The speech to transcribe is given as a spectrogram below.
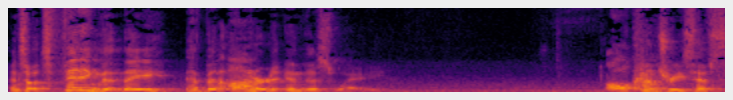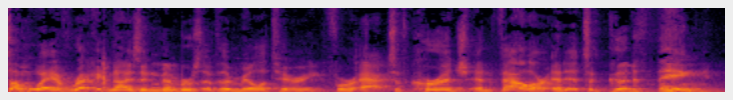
And so it's fitting that they have been honored in this way. All countries have some way of recognizing members of their military for acts of courage and valor, and it's a good thing.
